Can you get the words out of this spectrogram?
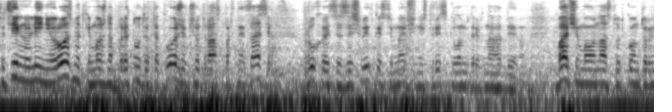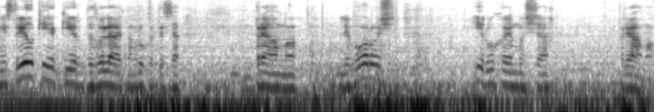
Суцільну лінію розмітки можна перетнути також, якщо транспортний засіб рухається зі швидкістю менше ніж 30 км на годину. Бачимо, у нас тут контурні стрілки, які дозволяють нам рухатися прямо ліворуч і рухаємося прямо.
